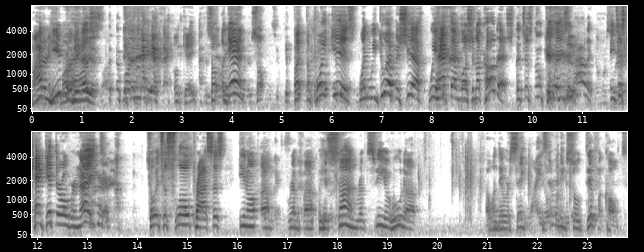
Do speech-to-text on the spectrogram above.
Modern Hebrew Modern has. yes. Modern Hebrew. Okay. So again, so but the point is, when we do have Mashiach, we have to have Lashon HaKodesh. There's just no two ways about it. You just can't get there overnight. So it's a slow process. You know, um, Rev, uh, his son, Rev Tzvi Yehuda, uh, when they were saying, why is everything so difficult?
